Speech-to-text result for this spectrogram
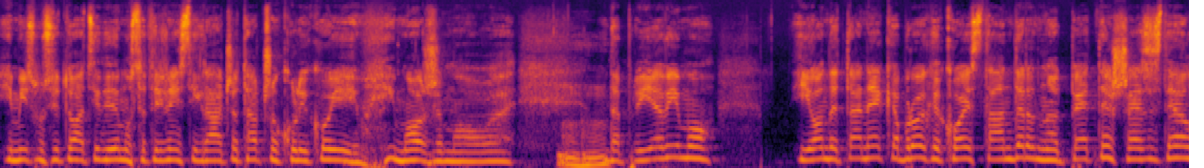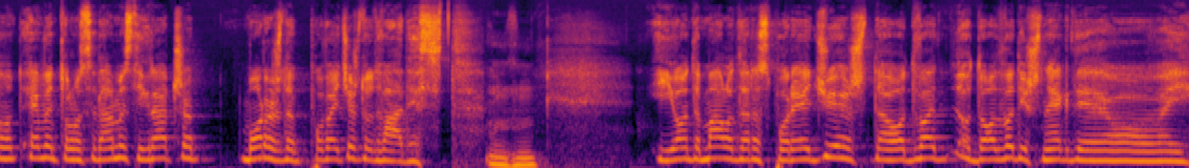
i mi smo u situaciji da idemo sa 13 igrača tačno koliko i, i možemo ovaj, uh -huh. da prijavimo i onda je ta neka brojka koja je standardna od 15, 16, eventualno 17 igrača moraš da povećaš do 20. Uh -huh i onda malo da raspoređuješ, da, odva, da odvadiš negde ovaj,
